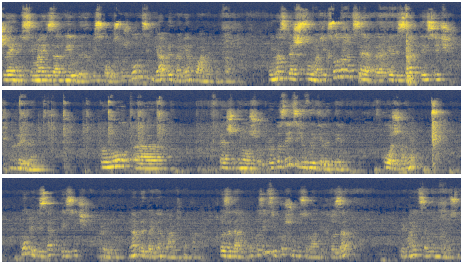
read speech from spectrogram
членів сімей загиблих військовослужбовців для придбання пам'ятника. У нас теж сума фіксована це е, 50 тисяч гривень. Тому е, теж вношу пропозицію виділити кожному по 50 тисяч гривень на придбання пам'ятника. Хто за дану пропозицію, прошу голосувати. Хто за, приймається одноголосно.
